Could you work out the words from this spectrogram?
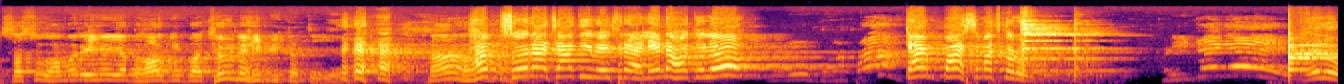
ससु हमारे यहाँ यह भाव की बात नहीं बिकती है। हाँ हाँ। हम सोना चांदी बेच रहे हैं। लेना हो तो लो। मत करो। ले लो।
